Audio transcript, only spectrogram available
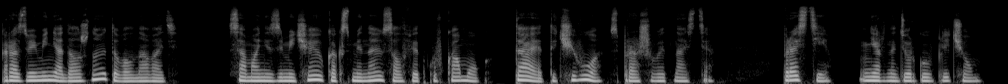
Разве меня должно это волновать? Сама не замечаю, как сминаю салфетку в комок. «Тая, ты чего?» — спрашивает Настя. «Прости», — нервно дергаю плечом,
